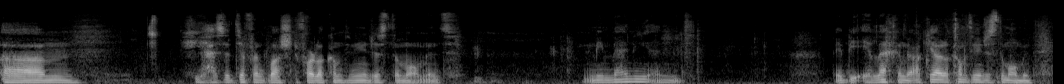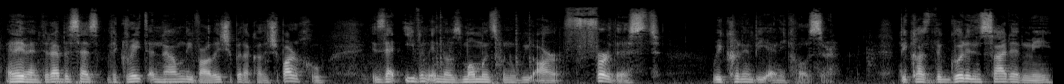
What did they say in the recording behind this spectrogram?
um, he has a different lashon for it. It'll come to me in just a moment. Mimeni and maybe Elechem. Okay, it'll come to me in just a moment. In any event, the Rebbe says the great anomaly of our relationship with Hakadosh Baruch Hu is that even in those moments when we are furthest, we couldn't be any closer, because the good inside of me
